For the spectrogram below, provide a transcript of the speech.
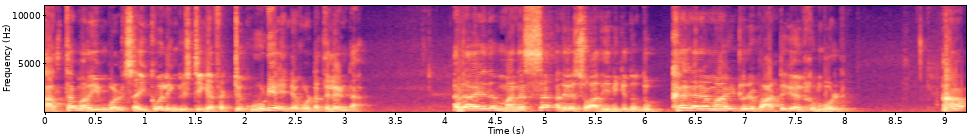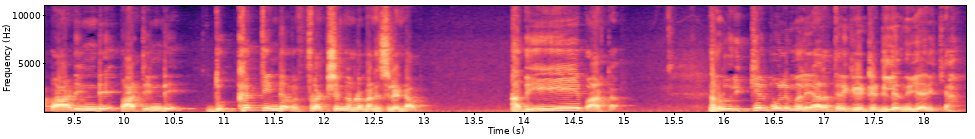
അർത്ഥമറിയുമ്പോൾ സൈക്കോ ലിംഗ്വിസ്റ്റിക് എഫക്റ്റ് കൂടി അതിന്റെ കൂട്ടത്തിലുണ്ട്. അതായത് മനസ്സ് അതിൽ സ്വാധീനിക്കുന്നു. ദുഃഖകരമായിട്ടുള്ളൊരു പാട്ട് കേൾക്കുമ്പോൾ ആ പാടിന്റെ പാട്ടിന്റെ ദുഃഖത്തിന്റെ റിഫ്ലക്ഷൻ നമ്മുടെ മനസ്സിലുണ്ടാവും. അതേ പാട്ട്. നമ്മൾ ഒരിക്കൽ പോലും മലയാളത്തിൽ കേട്ടിട്ടില്ലെന്ന് വിചാരിക്കാം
